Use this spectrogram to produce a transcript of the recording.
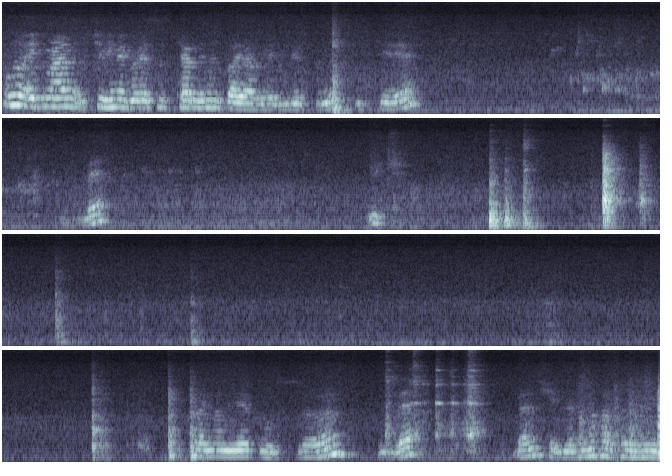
Bunu ekmeğin şeyine göre siz kendiniz de ayarlayabilirsiniz. 2 ve 3 içine dursun ve ben şeylerimi hazırlayayım.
